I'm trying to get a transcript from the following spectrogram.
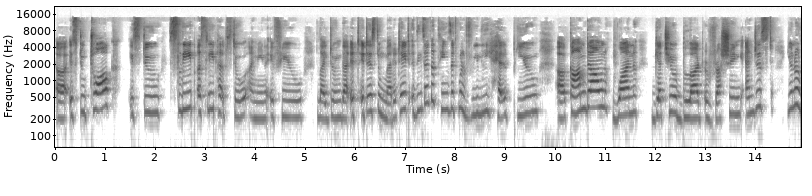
uh, is to talk, is to sleep a sleep helps too. I mean if you like doing that it, it is to meditate. These are the things that will really help you uh, calm down. One get your blood rushing and just you know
